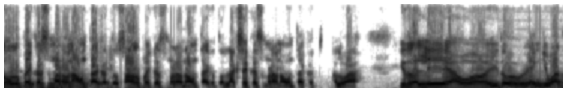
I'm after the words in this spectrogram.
ನೂರು ರೂಪಾಯಿ ಖರ್ಚು ಮಾಡೋನು ಅವ್ನ ತಾಕತ್ತು, ಸಾವಿರ ರೂಪಾಯಿ ಖರ್ಚು ಮಾಡೋನು ಅವನ್ ತಾಕತ್ತು, ಲಕ್ಷ ಖರ್ಚು ಮಾಡೋನು ಅವ್ನು ತಾಕತ್ತು, ಅಲ್ವಾ? ಇದರಲ್ಲಿ ಅವು, ಇದು ವ್ಯಂಗ್ಯವಾದ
